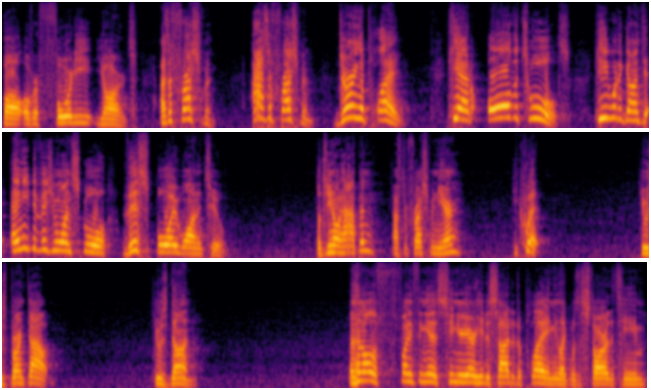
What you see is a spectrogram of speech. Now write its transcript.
ball over 40 yards. As a freshman, as a freshman, during a play, he had all the tools. He would have gone to any Division One school this boy wanted to. But do you know what happened after freshman year? He quit. He was burnt out. He was done. And then all the funny thing is, senior year, he decided to play and he like was a star of the team.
